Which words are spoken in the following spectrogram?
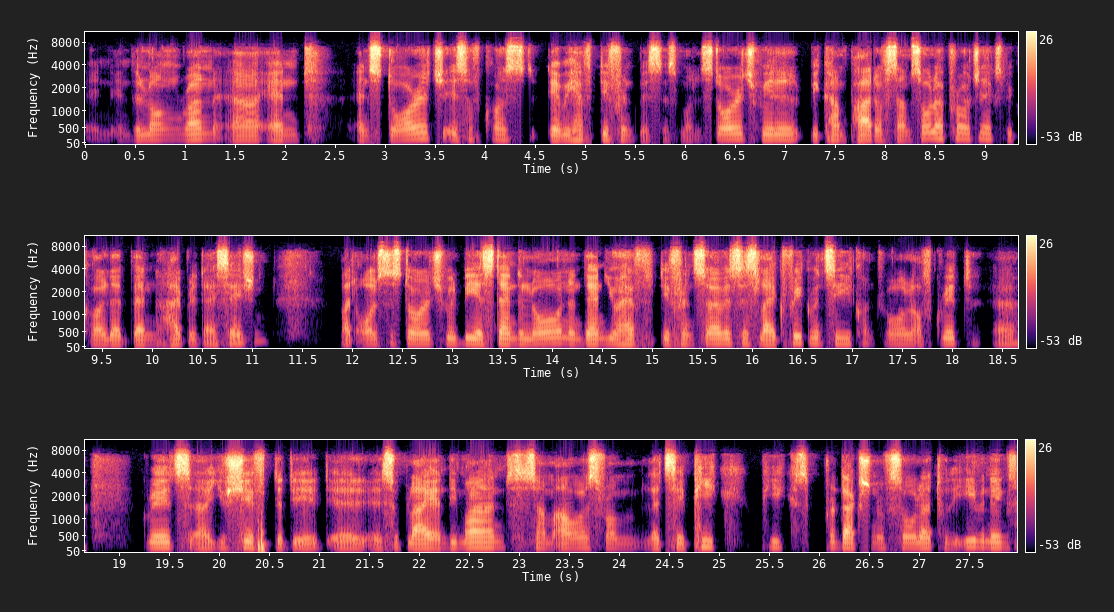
in, in, the long run. Uh, and and storage is, of course, there we have different business models. Storage will become part of some solar projects. We call that then hybridization but also storage will be a standalone. And then you have different services like frequency control of grid uh, grids. Uh, you shift the, the uh, supply and demand some hours from, let's say, peak peak production of solar to the evenings.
